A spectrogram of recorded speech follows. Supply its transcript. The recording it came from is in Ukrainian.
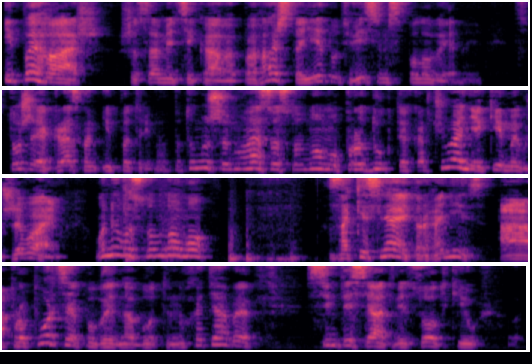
і pH, що саме цікаве, pH стає тут 8,5. То, що якраз нам і потрібно. Тому що у нас в основному продукти харчування, які ми вживаємо, вони в основному закисляють організм. А пропорція повинна бути ну, хоча б 70%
